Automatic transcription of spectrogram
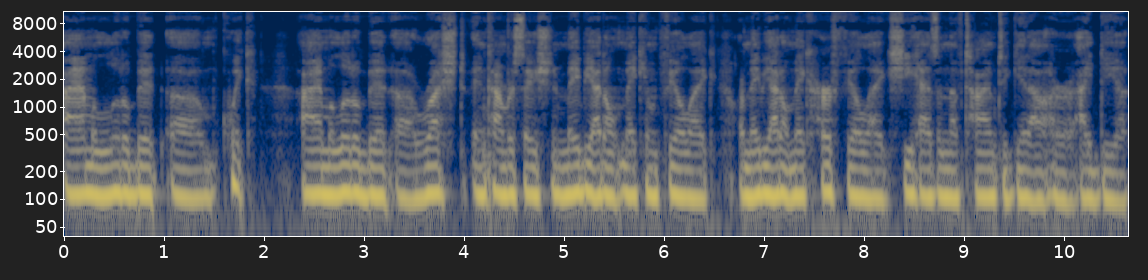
I am a little bit um, quick I am a little bit uh, rushed in conversation. Maybe I don't make him feel like, or maybe I don't make her feel like she has enough time to get out her idea.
